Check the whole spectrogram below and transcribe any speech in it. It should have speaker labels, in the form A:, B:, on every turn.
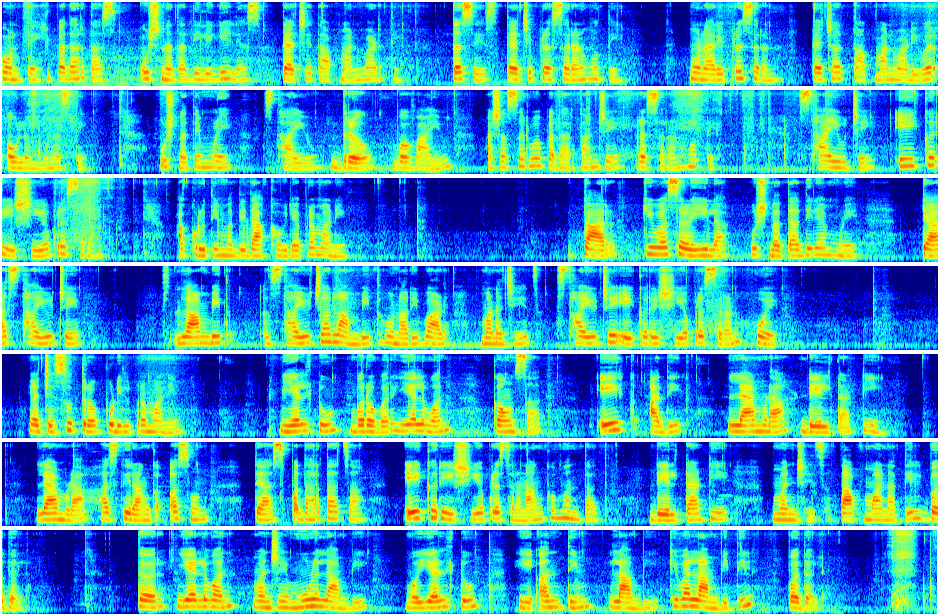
A: कोणत्याही पदार्थास उष्णता दिली गेल्यास त्याचे तापमान वाढते. तसेच त्याचे प्रसरण होते. होणारे प्रसरण त्याच्या तापमानवाढीवर अवलंबून असते. उष्णतेमुळे स्थायू द्रव व वायू अशा सर्व पदार्थांचे प्रसरण होते. स्थायूचे एकरेषीय प्रसरण. आकृतीमध्ये दाखवल्याप्रमाणे तार किंवा सळईला उष्णता दिल्यामुळे त्या स्थायूचे लांबीत स्थायूच्या लांबीत होणारी वाढ म्हणजेच स्थायूचे एकरेषीय प्रसरण होय. याचे सूत्र पुढीलप्रमाणे यल टू बरोबर यल वन कंसात एक अधिक लॅमडा डेल्टा टी. लॅमडा हा स्थिरांक असून त्यास पदार्थाचा एकरेषीय प्रसरणांक म्हणतात. डेल्टा टी म्हणजेच तापमानातील बदल. तर यल वन म्हणजे मूळ लांबी व यल टू ही अंतिम लांबी किंवा लांबीतील बदल.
